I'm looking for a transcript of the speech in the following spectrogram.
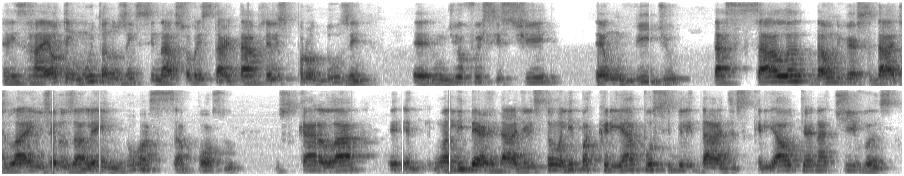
é, é, Israel tem muito a nos ensinar sobre startups. Eles produzem. É, um dia eu fui assistir é, um vídeo da sala da universidade lá em Jerusalém. Nossa, apóstolo, os caras lá, uma liberdade. Eles estão ali para criar possibilidades, criar alternativas.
